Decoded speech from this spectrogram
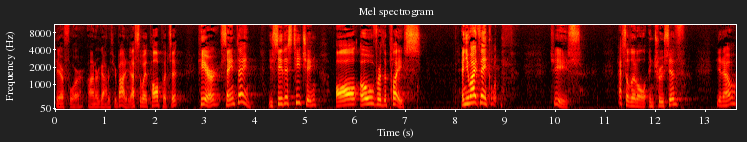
Therefore, honor God with your body. That's the way Paul puts it. Here, same thing. You see this teaching all over the place. And you might think, well, geez, that's a little intrusive, you know?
